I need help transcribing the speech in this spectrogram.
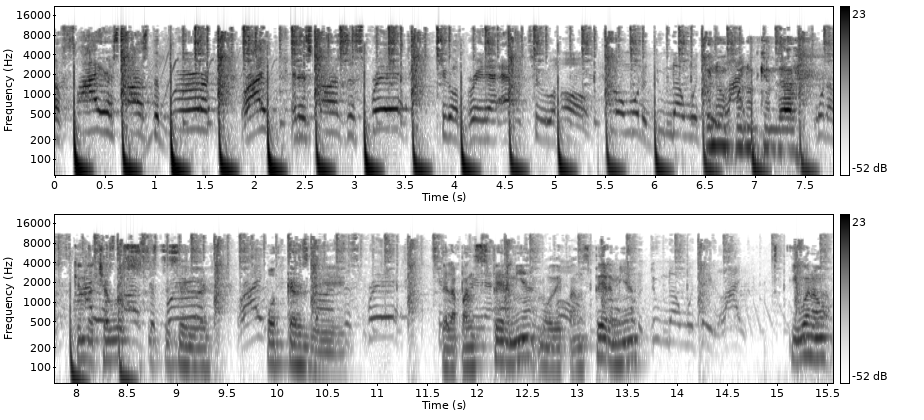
a fire starts to burn, right, and it starts to spread, she gonna bring that attitude home. You don't wanna do nothing with Bueno, bueno. ¿qué onda? ¿Qué onda, chavos? Este es el podcast de, de la panspermia o de panspermia. Y bueno,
